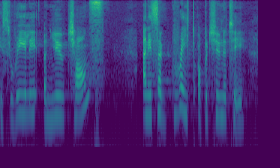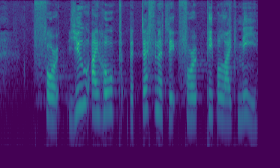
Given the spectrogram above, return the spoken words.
is really a new chance and it's a great opportunity for you, I hope, but definitely for people like me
